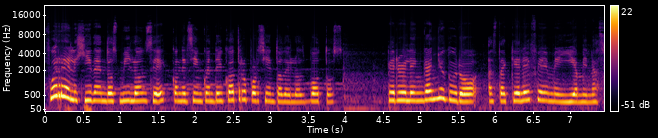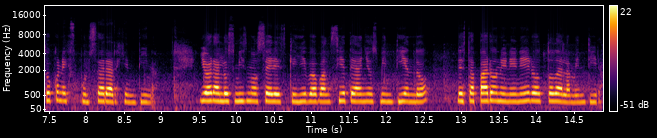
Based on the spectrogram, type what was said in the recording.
Fue reelegida en 2011 con el 54% de los votos, pero el engaño duró hasta que el FMI amenazó con expulsar a Argentina. Y ahora los mismos seres que llevaban siete años mintiendo destaparon en enero toda la mentira.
